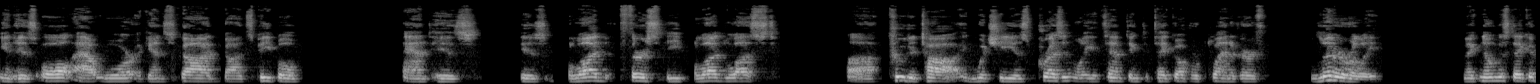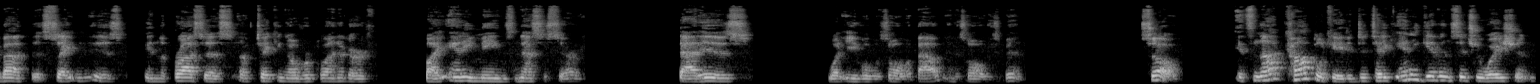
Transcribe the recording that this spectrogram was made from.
in his all out war against God, God's people, and his, his bloodthirsty, bloodlust uh, coup d'etat in which he is presently attempting to take over planet Earth. Literally, make no mistake about this, Satan is in the process of taking over planet Earth by any means necessary. That is what evil was all about and has always been. So, it's not complicated to take any given situation,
